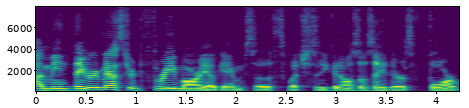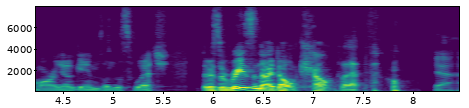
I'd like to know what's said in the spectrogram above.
I mean, they remastered three Mario games to the Switch, so you could also say there's four Mario games on the Switch. There's a reason I don't count that though. Yeah,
